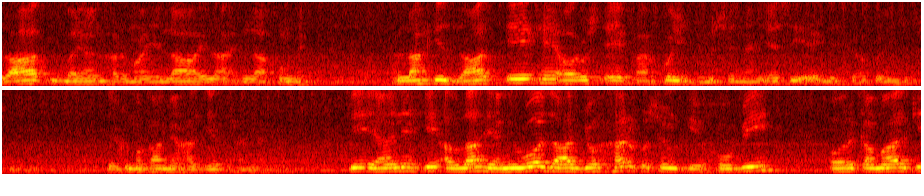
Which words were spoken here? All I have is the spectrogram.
ذات بیان فرمائے، لا الہ اللہ میں۔ اللہ کی ذات ایک ہے اور اس ایک کا کوئی جوش نہیں، ایسی ایک جس کا کوئی جوش نہیں۔ ایک مقام حاضیت ہے۔ کہ یعنی کہ اللہ یعنی وہ ذات جو ہر قسم کی خوبی اور کمال کی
